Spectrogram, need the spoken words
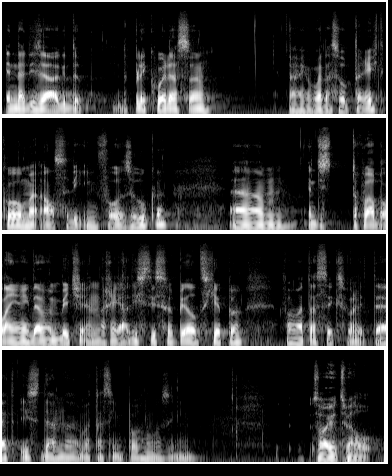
En dat is eigenlijk de, de plek waar, dat ze, waar dat ze op terechtkomen als ze die info zoeken. Um, en het is toch wel belangrijk dat we een beetje een realistischer beeld scheppen van wat dat seksualiteit is dan uh, wat dat ze in porno zien. Zou je het wel...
